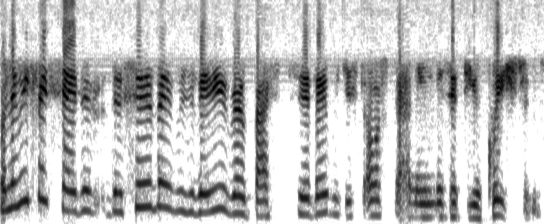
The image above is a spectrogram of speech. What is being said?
Well, let me first say that the survey was a very robust survey. We just asked our members a few questions.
